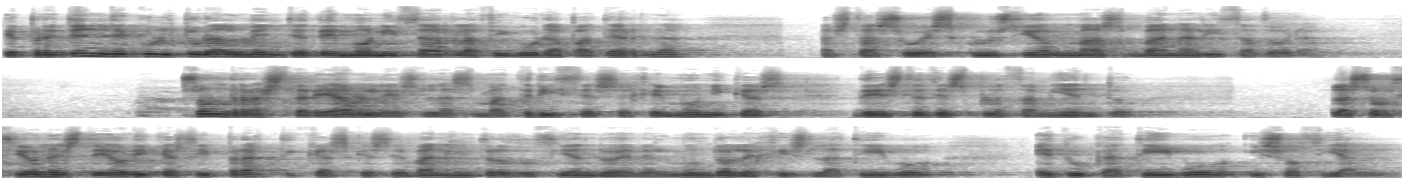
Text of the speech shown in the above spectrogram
que pretende culturalmente demonizar la figura paterna hasta su exclusión más banalizadora. Son rastreables las matrices hegemónicas de este desplazamiento, las opciones teóricas y prácticas que se van introduciendo en el mundo legislativo, educativo y social.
